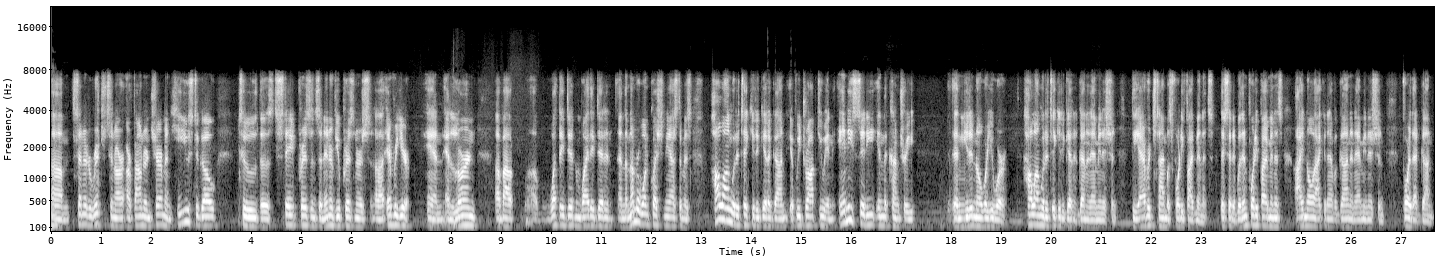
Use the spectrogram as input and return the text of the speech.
Um, Senator Richardson, our, our founder and chairman, he used to go to the state prisons and interview prisoners uh, every year and, and learn about uh, what they did and why they did it. And the number one question he asked them is, How long would it take you to get a gun if we dropped you in any city in the country and you didn't know where you were? How long would it take you to get a gun and ammunition? The average time was 45 minutes. They said within 45 minutes, I know I can have a gun and ammunition for that gun.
